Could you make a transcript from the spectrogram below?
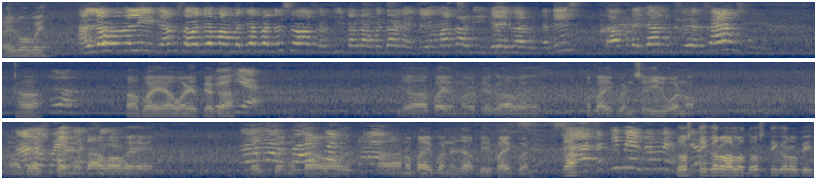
હીરોભાઈ હાલો ફેમિલી કેમ છો મજામાં મજા પડે છો સૌથી પહેલા બધાને જય માતાજી જય દ્વારકાધીશ. તો આપણે જવાનું છે સાયંસપુર હા. હા ભાઈ આવાડે ભેગા. આ ભાઈ અમારા ભેગા આવે છે. આ ભાઈ પણ છે હીરવાનો. દર્શભાઈને તાવ. આવે છે. દર્શભાઈને તાવ આવે. આનો ભાઈ બન છે આ બે ભાઈ બન દોસ્તી કરો હાલો દોસ્તી કરો બે.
